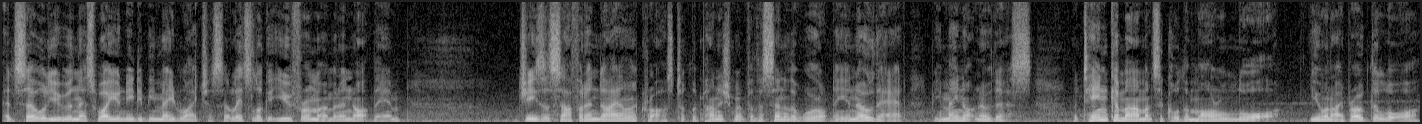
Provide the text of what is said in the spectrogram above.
and so will you, and that's why you need to be made righteous. So let's look at you for a moment and not them. Jesus suffered and died on the cross, took the punishment for the sin of the world. Now, you know that, but you may not know this. The Ten Commandments are called the moral law. You and I broke the law.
